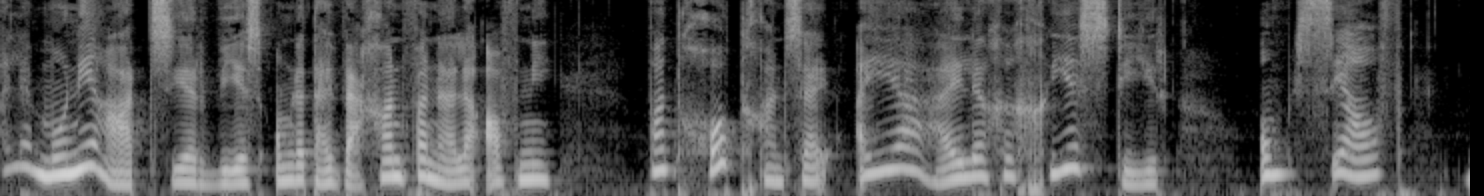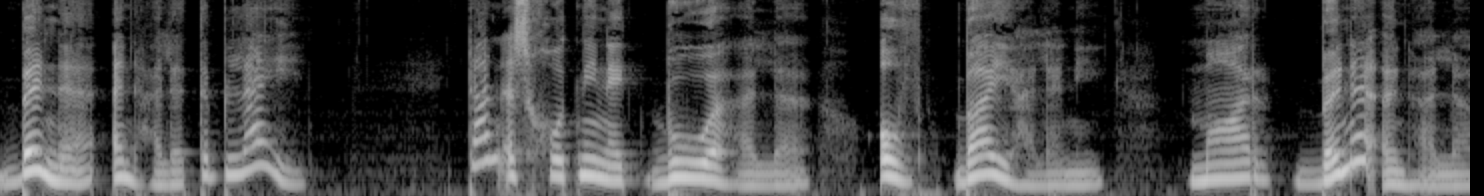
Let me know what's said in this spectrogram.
hulle moenie hartseer wees omdat hy weggaan van hulle af nie, want God gaan sy eie Heilige Gees stuur om self binne in hulle te bly. Dan is God nie net bo hulle of by hulle nie, maar binne in hulle.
